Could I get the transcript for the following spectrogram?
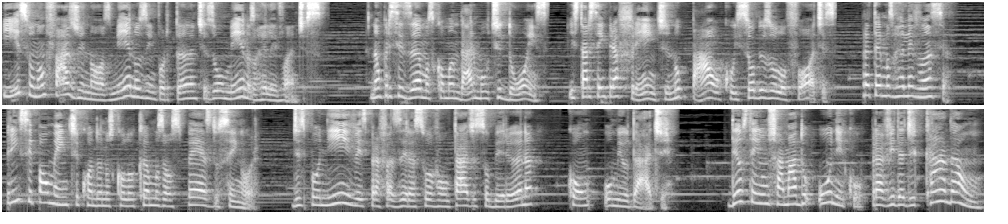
E isso não faz de nós menos importantes ou menos relevantes. Não precisamos comandar multidões, estar sempre à frente, no palco e sob os holofotes para termos relevância, principalmente quando nos colocamos aos pés do Senhor, disponíveis para fazer a sua vontade soberana com humildade. Deus tem um chamado único para a vida de cada um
